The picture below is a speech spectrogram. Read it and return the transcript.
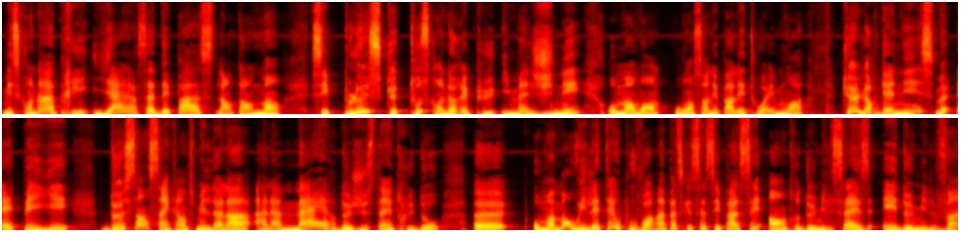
Mais ce qu'on a appris hier, ça dépasse l'entendement. C'est plus que tout ce qu'on aurait pu imaginer au moment où on s'en est parlé, toi et moi, que l'organisme ait payé 250 000 dollars à la mère de Justin Trudeau euh, au moment où il était au pouvoir, hein, parce que ça s'est passé entre 2016 et 2020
